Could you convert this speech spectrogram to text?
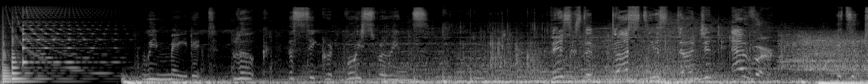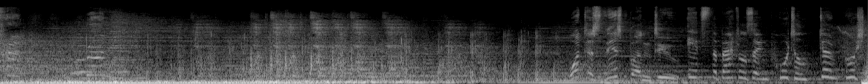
We made it. Look, the secret voice ruins. This is the dustiest dungeon ever! It's a trap! Run! What does this button do? It's the battle zone portal. Don't push. A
